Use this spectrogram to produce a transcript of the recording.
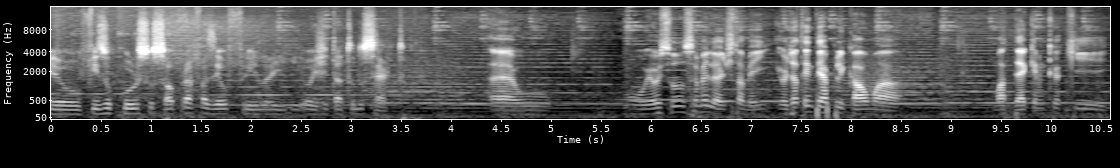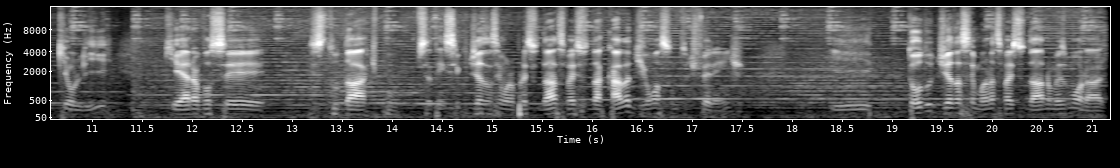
Eu fiz o curso só pra fazer o freela e hoje tá tudo certo. É, o, o eu estudo semelhante também. Eu já tentei aplicar uma, uma técnica que, que eu li, que era você estudar, tipo, você tem cinco dias na semana para estudar, você vai estudar cada dia um assunto diferente. E todo dia da semana você vai estudar no mesmo horário.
